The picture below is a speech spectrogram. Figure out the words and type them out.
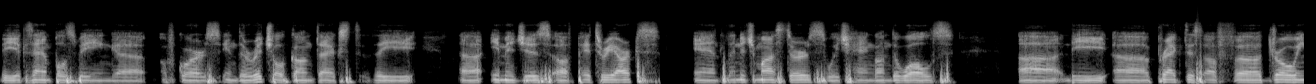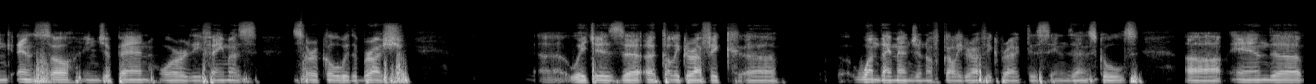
the examples being, uh, of course, in the ritual context, the uh, images of patriarchs and lineage masters, which hang on the walls. Uh, the uh, practice of uh, drawing enso in Japan, or the famous circle with a brush, which is a calligraphic, one dimension of calligraphic practice in Zen schools. And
